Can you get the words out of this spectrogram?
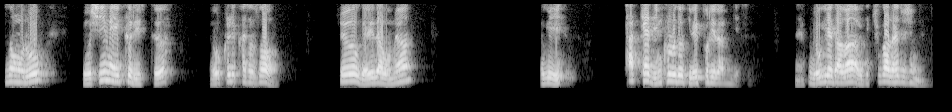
수동으로 요 CMake 리스트 요거 클릭하셔서 쭉 내리다 보면 여기 타켓 인클루드 디렉토리라는 게 있어요. 네, 여기에다가 이렇게 추가를 해주시면 됩니다.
